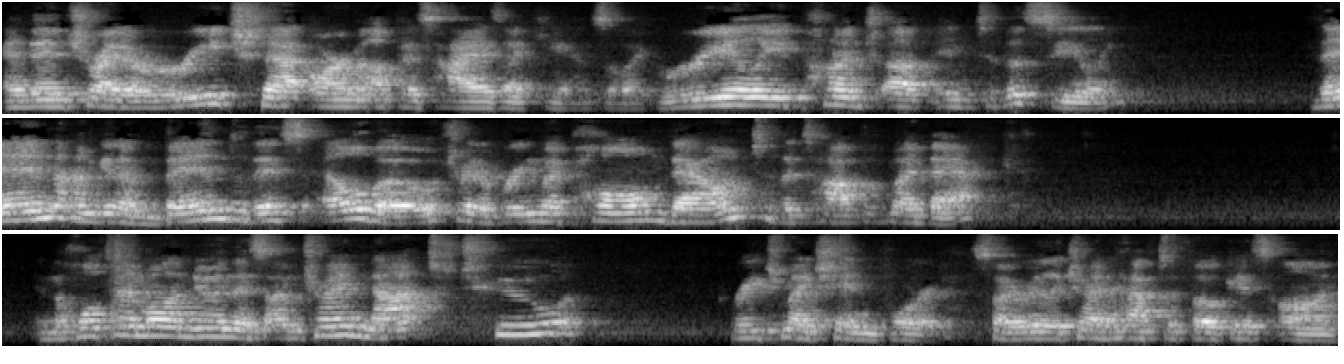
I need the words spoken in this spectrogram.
and then try to reach that arm up as high as I can. So like really punch up into the ceiling. Then I'm going to bend this elbow, try to bring my palm down to the top of my back. And the whole time while I'm doing this, I'm trying not to reach my chin forward. So I really try to have to focus on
